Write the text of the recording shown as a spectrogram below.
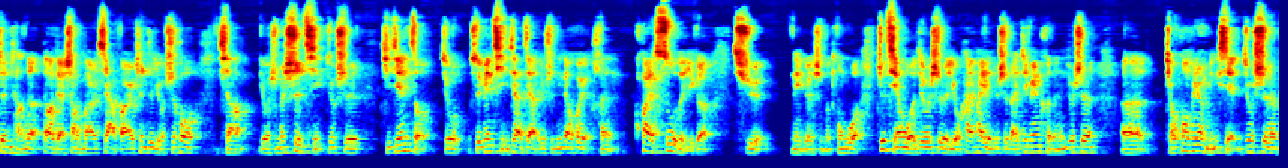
正常的到点上班、下班，甚至有时候想有什么事情就是提前走，就随便请一下假，就是领导会很快速的一个去那个什么通过。之前我就是有害怕一点，就是来这边可能就是呃条框非常明显，就是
